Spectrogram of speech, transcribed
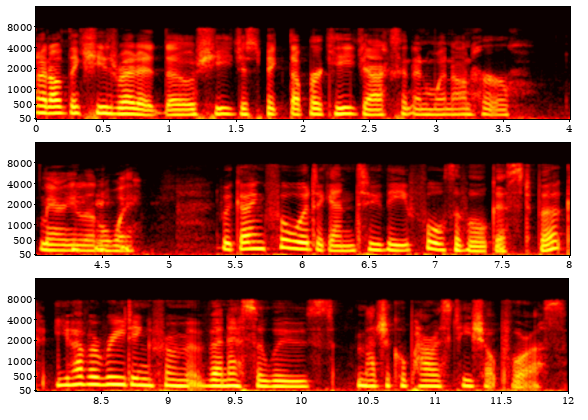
I don't think she's read it, though. She just picked up her Kitty Jackson and went on her merry little way. We're going forward again to the 4th of August book. You have a reading from Vanessa Yu's Magical Paris Tea Shop for us.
